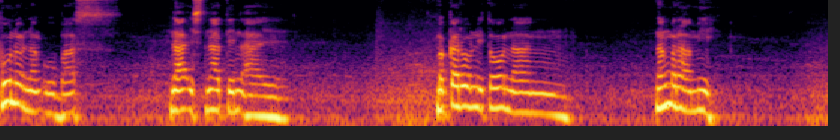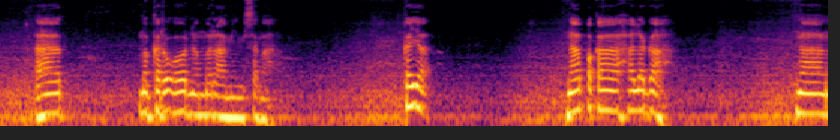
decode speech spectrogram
puno ng ubas, nais natin ay magkaroon ito ng ng marami at magkaroon ng maraming sanga. Kaya napakahalaga ng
